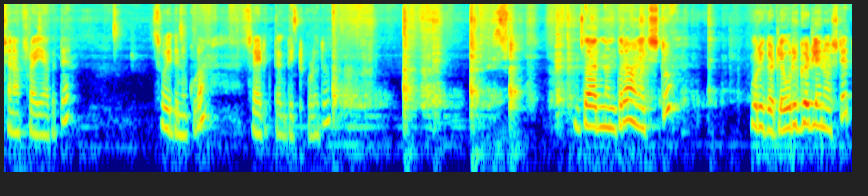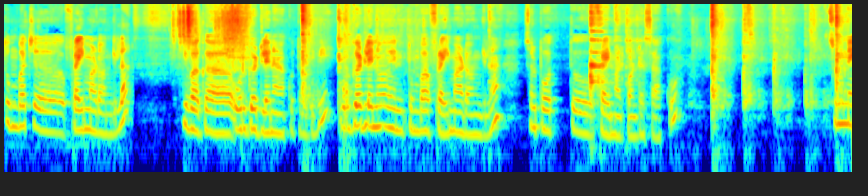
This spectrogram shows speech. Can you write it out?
ಚೆನ್ನಾಗಿ ಫ್ರೈ ಆಗುತ್ತೆ. ಸೊ ಇದನ್ನು ಕೂಡ ಸೈಡ್ಗೆ ತೆಗೆದಿಟ್ಕೊಳ್ಳೋದು. ಅದಾದ ನಂತರ ನೆಕ್ಸ್ಟು ಉರಿಗಡ್ಲೆ. ಉರಿಗಡ್ಲೆನೂ ಅಷ್ಟೇ, ತುಂಬ ಚ ಫ್ರೈ ಮಾಡೋಂಗಿಲ್ಲ. ಇವಾಗ ಉರಿಗಡ್ಲೆನ ಹಾಕುತ್ತಾ ಇದ್ದೀವಿ ಉರಿಗಡ್ಲೆನೂ ಏನು ತುಂಬ ಫ್ರೈ ಮಾಡೋಂಗಿಲ್ಲ. ಸ್ವಲ್ಪ ಹೊತ್ತು ಫ್ರೈ ಮಾಡಿಕೊಂಡ್ರೆ ಸಾಕು. ಸುಮ್ಮನೆ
